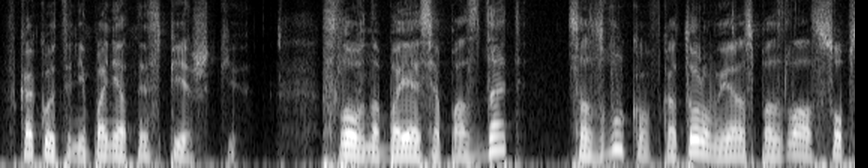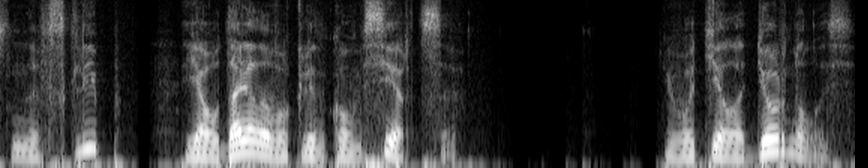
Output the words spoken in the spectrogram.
в какой-то непонятной спешке, Словно боясь опоздать, со звуком, в котором я распознал собственный всклип, я ударил его клинком в сердце. Его тело дернулось,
